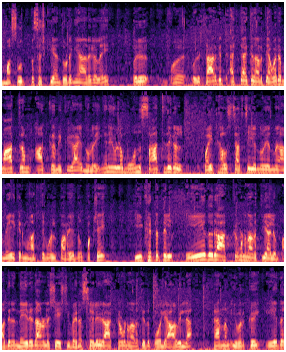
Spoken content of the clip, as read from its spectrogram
മസൂദ് പെസഷ്കിയാൻ തുടങ്ങിയ ആളുകളെ ഒരു ഒരു ടാർഗറ്റ് അറ്റാക്ക് നടത്തി അവരെ മാത്രം ആക്രമിക്കുക എന്നുള്ളത്. ഇങ്ങനെയുള്ള മൂന്ന് സാധ്യതകൾ വൈറ്റ് ഹൗസ് ചർച്ച ചെയ്യുന്നു എന്ന് അമേരിക്കൻ മാധ്യമങ്ങൾ പറയുന്നു. പക്ഷേ ഈ ഘട്ടത്തിൽ ഏതൊരു ആക്രമണം നടത്തിയാലും അതിനെ നേരിടാനുള്ള ശേഷി വെനസ്വേല ഒരു ആക്രമണം നടത്തിയത് പോലെ ആവില്ല. കാരണം ഇവർക്ക് ഏത്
